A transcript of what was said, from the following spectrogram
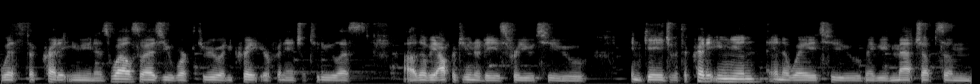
with the credit union as well. So, as you work through and create your financial to do list, uh, there'll be opportunities for you to engage with the credit union in a way to maybe match up some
